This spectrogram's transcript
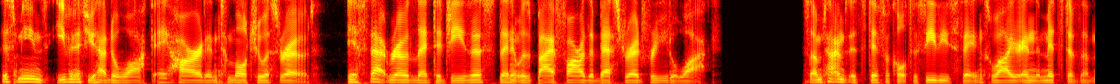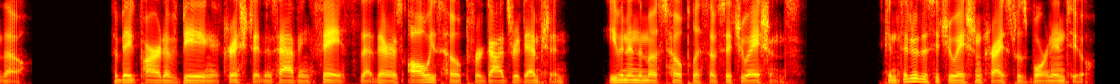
This means even if you had to walk a hard and tumultuous road, if that road led to Jesus, then it was by far the best road for you to walk. Sometimes it's difficult to see these things while you're in the midst of them, though. A big part of being a Christian is having faith that there is always hope for God's redemption, even in the most hopeless of situations. Consider the situation Christ was born into.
